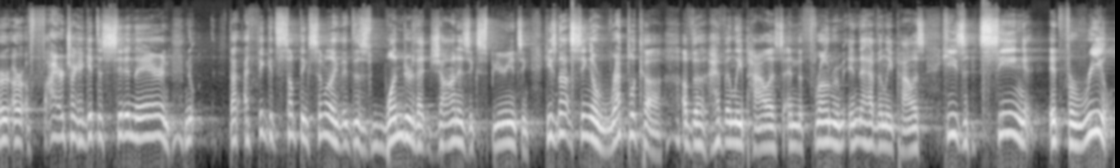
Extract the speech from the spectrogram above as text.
or, or a fire truck. I get to sit in there and, and I think it's something similar, like this wonder that John is experiencing. He's not seeing a replica of the heavenly palace and the throne room in the heavenly palace, he's seeing it for real.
